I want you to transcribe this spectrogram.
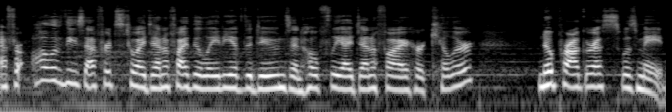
After all of these efforts to identify the Lady of the Dunes and hopefully identify her killer, no progress was made.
